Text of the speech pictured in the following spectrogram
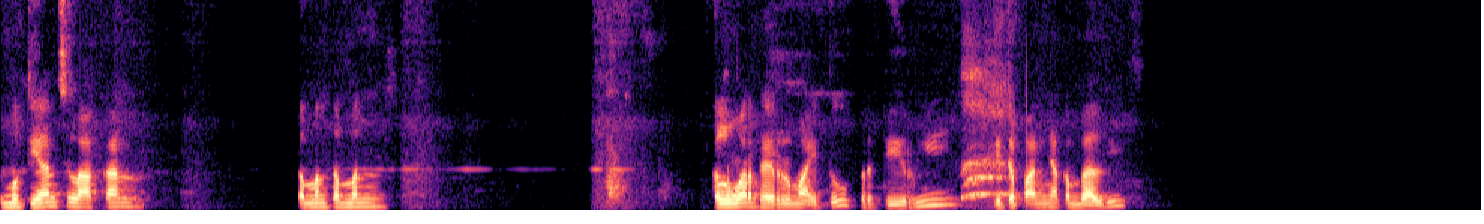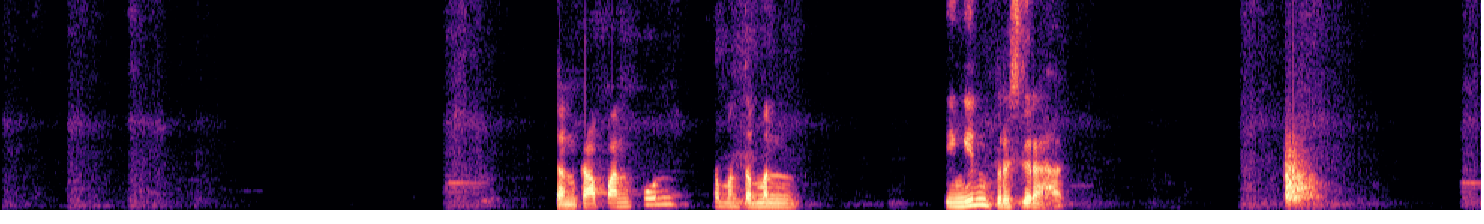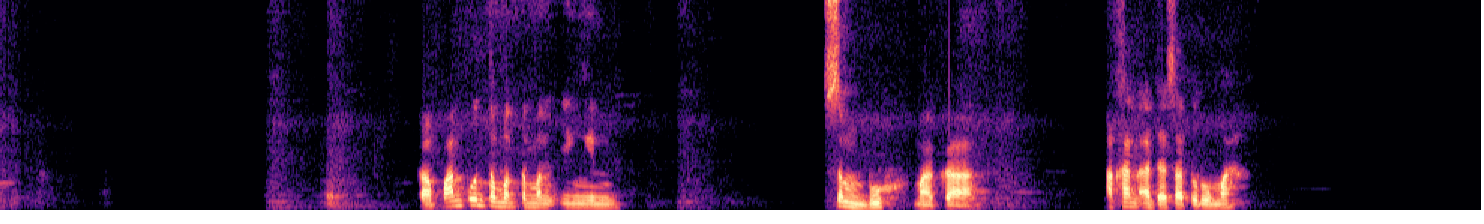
Kemudian silakan teman-teman keluar dari rumah itu, berdiri di depannya kembali. Dan kapan pun teman-teman ingin beristirahat, kapan pun teman-teman ingin sembuh, maka akan ada satu rumah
